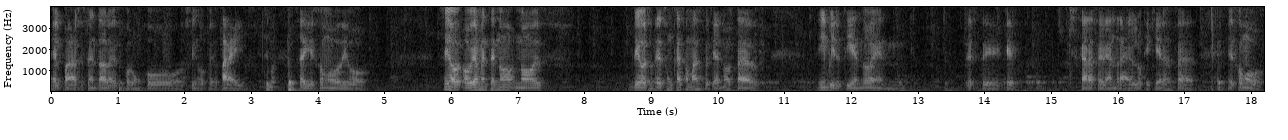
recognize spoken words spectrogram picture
el pagar 60 dólares por un juego single player para ellos. Sí, bueno. O sea, y es como, digo... Sí, o- obviamente no, no es... Digo, es, es un caso más especial, ¿no? Estás invirtiendo en... Este, que tus caras se vean reales, lo que quieras. O sea, es como...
